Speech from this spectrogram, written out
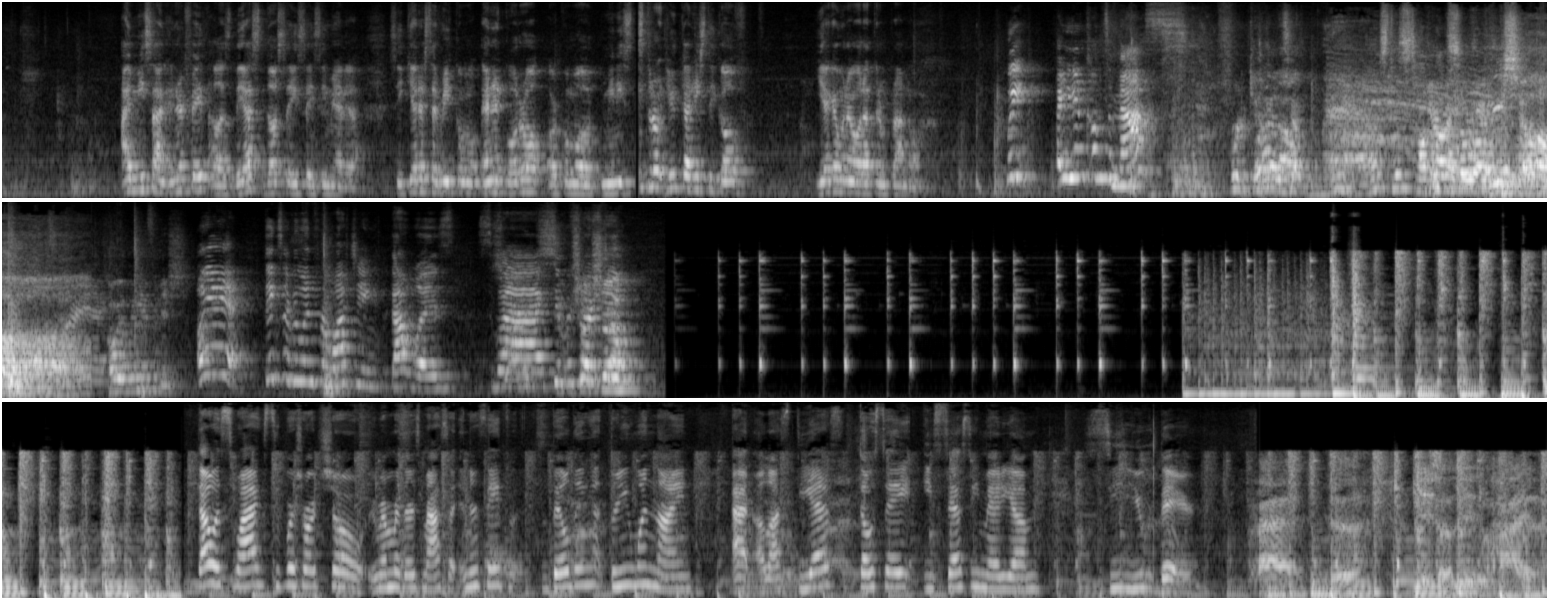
Hay misa en Interfaith a las 10, 12 y 6 y media. Si quieres servir como en el coro o como ministro eucarístico, llega una hora temprano. Wait, are you gonna come to mass? Forget Okay, let's about mass. Let's talk Yeah, about you're right. celebration. Alright, Oh wait, we didn't finish. Oh yeah, yeah. Thanks everyone for watching. That was Swag, Swag Super, Super Short Short Show. Show. That was Swag Super Short Show. Remember, there's Mass at Interfaith Building 319 at a las 10, 12 y 6 y media. See you there. A little higher.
